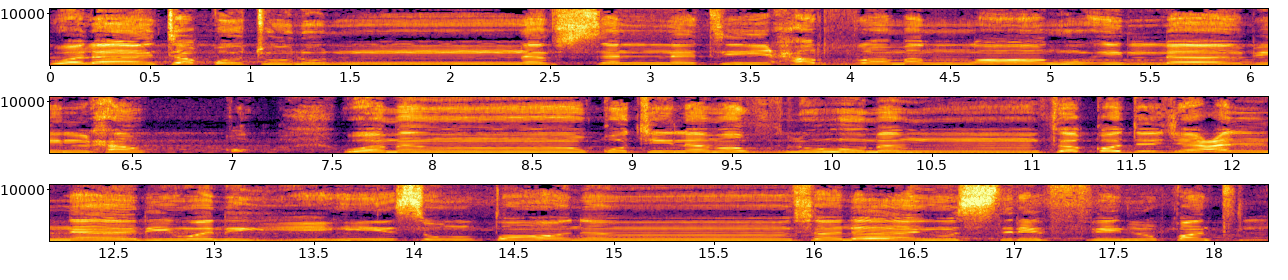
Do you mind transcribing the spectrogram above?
ولا تقتلوا النفس التي حرم الله إلا بالحق ومن قتل مظلوما فقد جعلنا لوليه سلطانا فلا يسرف في القتل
